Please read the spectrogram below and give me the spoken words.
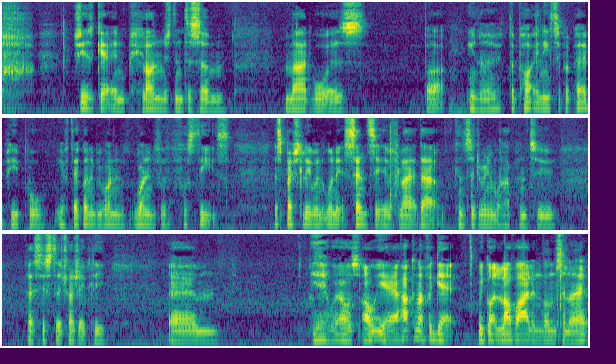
she's getting plunged into some mad waters. But you know the party needs to prepare people if they're going to be running running for for seats especially when when it's sensitive like that, considering what happened to her sister tragically. Um, yeah, what else? Oh yeah, how can I forget? We got Love Island on tonight,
